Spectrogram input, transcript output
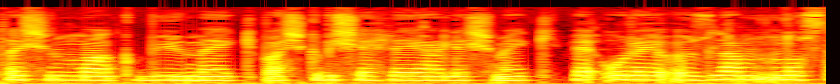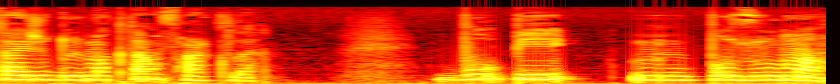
taşınmak, büyümek, başka bir şehre yerleşmek ve oraya özlem, nostalji duymaktan farklı. Bu bir bozulma,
